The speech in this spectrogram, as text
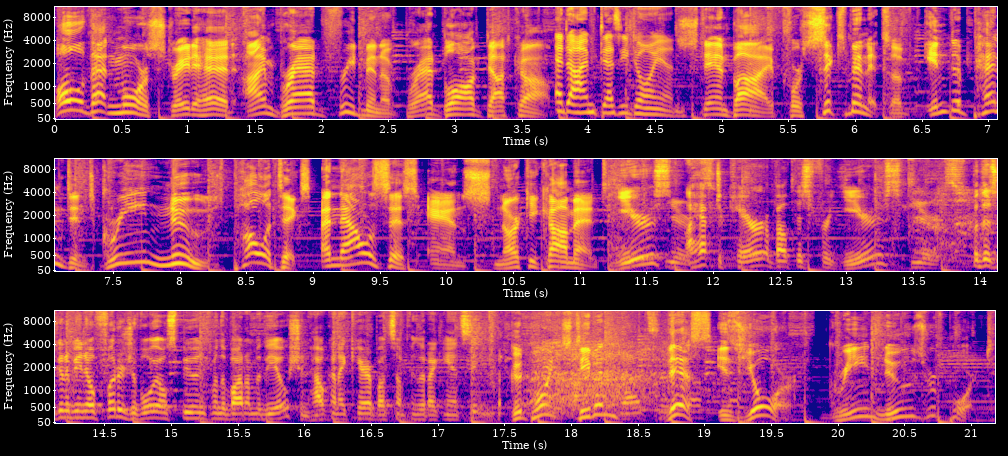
All of that and more straight ahead. I'm Brad Friedman of BradBlog.com. And I'm Desi Doyen. Stand by for six minutes of independent green news, politics, analysis, and snarky comment. Years? I have to care about this for years? Years. But there's going to be no footage of oil spewing from the bottom of the ocean. How can I care about something that I can't see? Good point, Stephen. This is your Green News Report.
